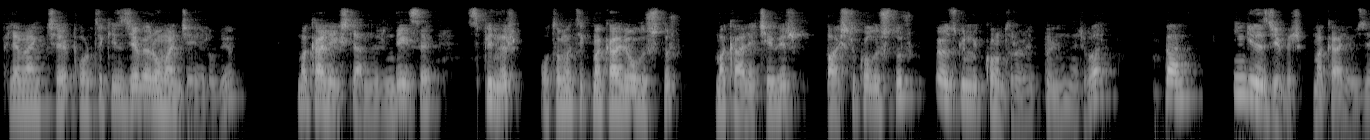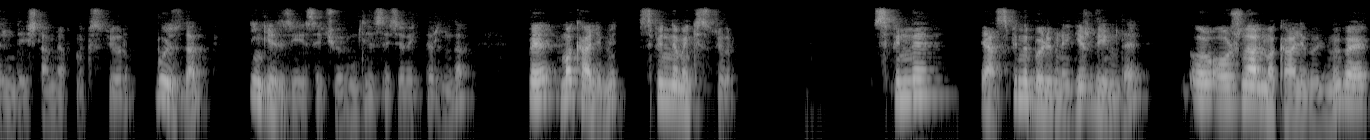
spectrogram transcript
Flemenkçe, Portekizce ve Romanca yer alıyor. Makale işlemlerinde ise Spinner, otomatik makale oluştur, makale çevir, başlık oluştur, özgünlük kontrol et bölümleri var. Ben İngilizce bir makale üzerinde işlem yapmak istiyorum. Bu yüzden İngilizceyi seçiyorum dil seçeneklerinde ve makalemi spinlemek istiyorum. Spinle yani spinner bölümüne girdiğimde orijinal makale bölümü ve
